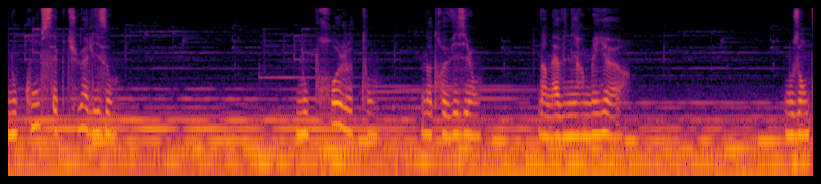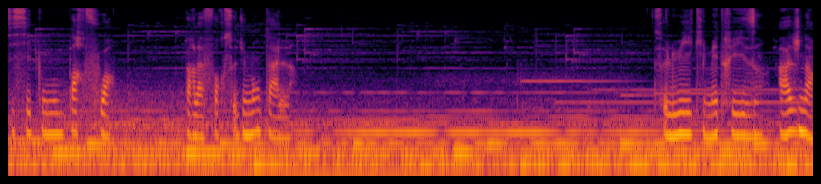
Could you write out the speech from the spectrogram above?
nous conceptualisons, nous projetons notre vision d'un avenir meilleur. Nous anticipons parfois par la force du mental. Celui qui maîtrise Ajna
